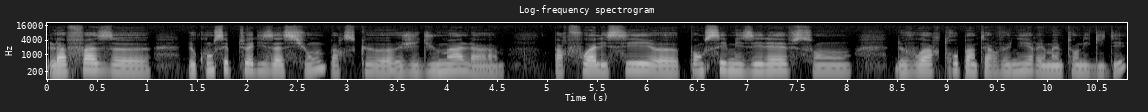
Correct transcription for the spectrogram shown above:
la phase de conceptualisation, parce que j'ai du mal à parfois laisser penser mes élèves sans devoir trop intervenir et en même temps les guider.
